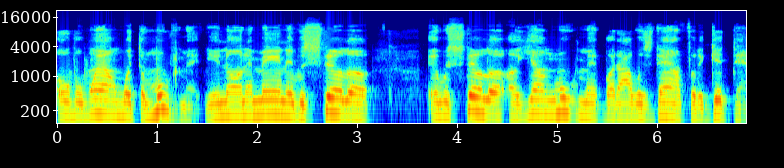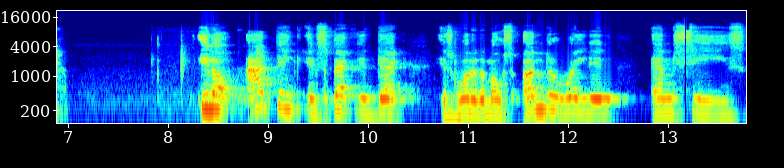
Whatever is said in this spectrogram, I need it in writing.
overwhelmed with the movement. You know what I mean? It was still a it was still a, a young movement, but I was down for the get down. You know, I think Inspectah Deck is one of the most underrated MCs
